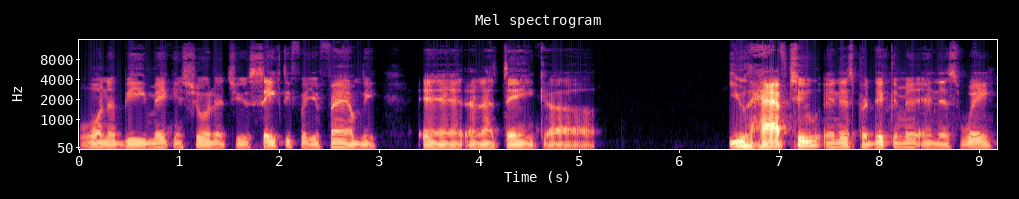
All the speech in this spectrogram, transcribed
want to be making sure that you're safety for your family, and and I think uh, you have to in this predicament in this way.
